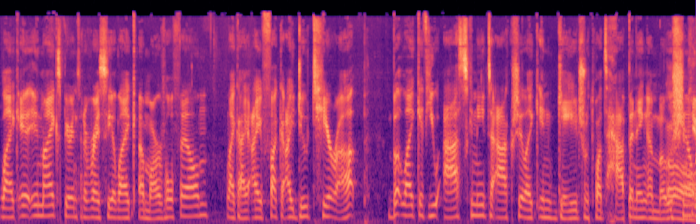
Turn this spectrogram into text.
Like in my experience, whenever I see like a Marvel film, like I, I fuck, I do tear up. But like, if you ask me to actually like engage with what's happening emotionally,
